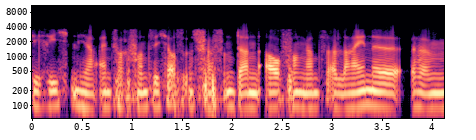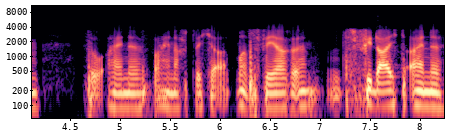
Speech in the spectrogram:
die riechen ja einfach von sich aus und schaffen dann auch von ganz alleine ähm, so eine weihnachtliche Atmosphäre. Vielleicht eine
